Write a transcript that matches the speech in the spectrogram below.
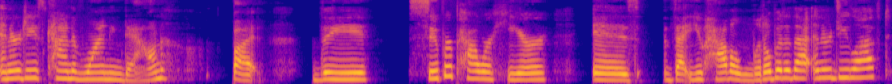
Energy is kind of winding down, but the superpower here is that you have a little bit of that energy left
